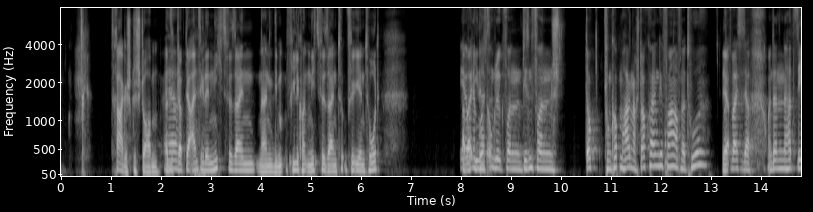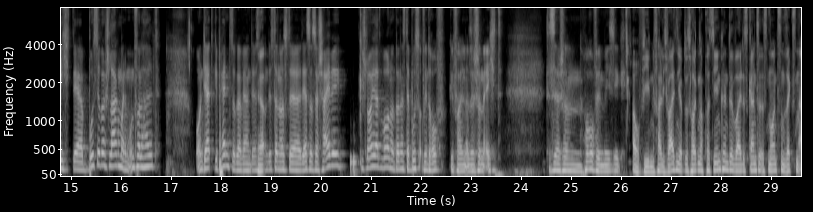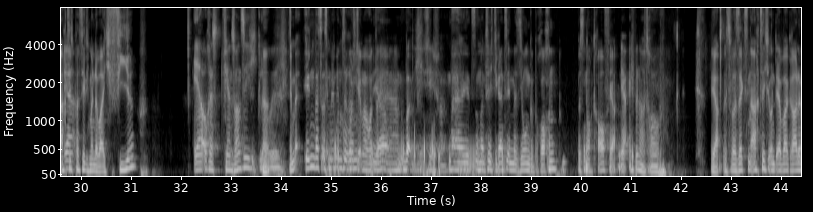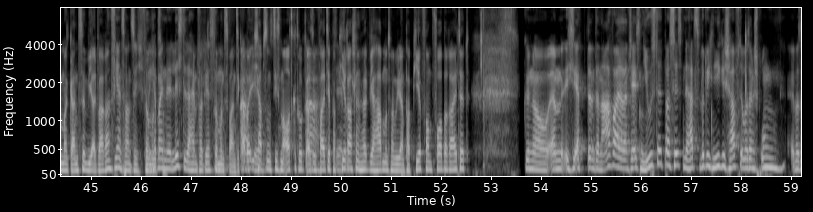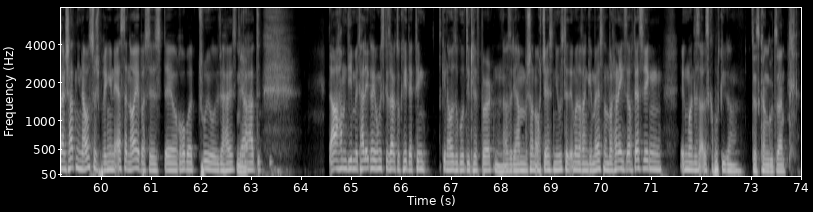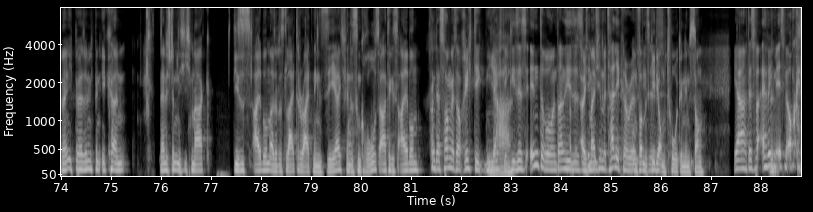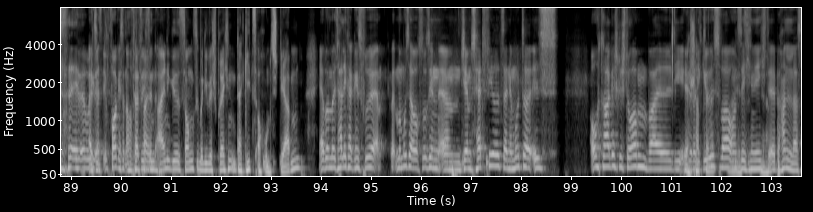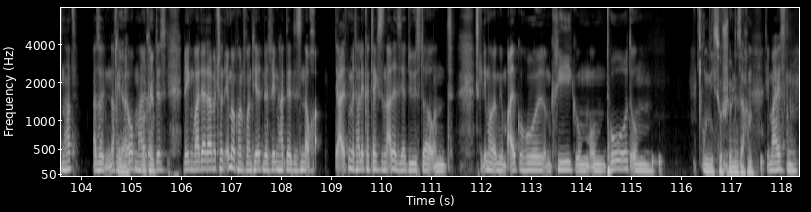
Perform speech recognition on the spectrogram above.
tragisch gestorben. Also Ja. ich glaube, der Einzige, der nichts für seinen, nein, die, viele konnten nichts für seinen, für ihren Tod. Ja, Aber ein Busunglück von, die sind von Stock, von Kopenhagen nach Stockholm gefahren auf einer Tour. Ja. Du weißt es ja. Und dann hat sich der Bus überschlagen bei dem Unfall halt. Und der hat gepennt sogar währenddessen Ja. und ist dann aus der, der ist aus der Scheibe geschleudert worden und dann ist der Bus auf ihn drauf gefallen. Also schon echt, das ist ja schon horrorfilmmäßig. Auf jeden Fall. Ich weiß nicht, ob das heute noch passieren könnte, weil das Ganze ist 1986 Ja. passiert. Ich meine, da war ich vier. Er auch erst 24, glaube ich. Irgendwas ist mit unserem... immer runter. Ja, Ja, ja. Ich sehe schon. Jetzt ist natürlich die ganze Immersion gebrochen. Bist noch drauf, ja. Ja, ich bin noch drauf. Ja, es war 86 und er war gerade mal ganze, wie alt war er? 24. Ich 25. habe meine Liste daheim vergessen. 25. Ah, Aber okay. ich habe es uns diesmal ausgedruckt. Also Ah, falls ihr Papierrascheln hört, wir haben uns mal wieder in Papierform vorbereitet. Genau. Ähm, ich, hab- danach war dann Jason Newsted Bassist und der hat es wirklich nie geschafft, über seinen Sprung, über seinen Schatten hinauszuspringen. Er ist der neue Bassist, der Robert Trujillo, wie der heißt. Der Ja. hat, da haben die Metallica-Jungs gesagt, okay, der klingt genauso gut wie Cliff Burton. Also die haben schon auch Jason Newsted immer daran gemessen und wahrscheinlich ist auch deswegen irgendwann das alles kaputt gegangen. Das kann gut sein. Ich persönlich bin eh kein. Nein, das stimmt nicht. Ich mag dieses Album, also das Light the Lightning, sehr. Ich finde es ein großartiges Album. Und der Song ist auch richtig Ja. mächtig. Dieses Intro und dann dieses aber ich mein- typische Metallica-Riff. Und vor allem, es geht ja um Tod in dem Song. Ja, das war, ich, mir- ist mir auch gesagt, Also, erst vorgestern aufgefallen. Tatsächlich sind einige Songs, über die wir sprechen, da geht's auch ums Sterben. Ja, bei Metallica ging es früher, man muss ja auch so sehen, ähm, James Hetfield, seine Mutter ist auch tragisch gestorben, weil die Er seine- war und Jetzt, sich nicht ja. äh, behandeln lassen hat. Also nach ihrem Ja, Glauben halt. okay. Und deswegen war der damit schon immer konfrontiert und deswegen hat er, das sind auch, die alten Metallica-Texte sind alle sehr düster und es geht immer irgendwie um Alkohol, um Krieg, um, um Tod, um Um nicht so schöne Sachen. die meisten.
